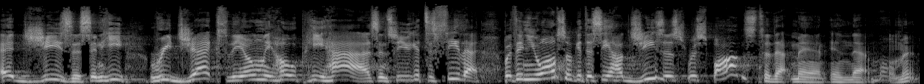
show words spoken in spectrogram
at Jesus and he rejects the only hope he has. And so you get to see that. But then you also get to see how Jesus responds to that man in that moment.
